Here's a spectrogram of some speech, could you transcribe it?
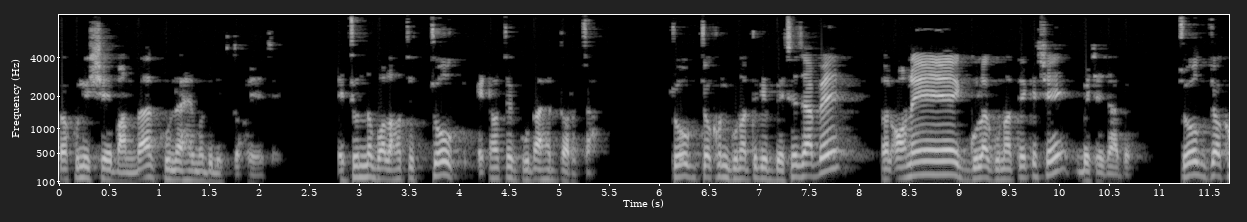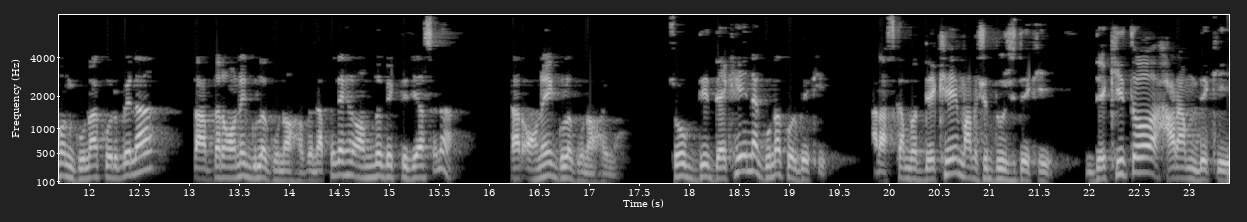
তখনই সে বান্দা গুনাহের মধ্যে লিপ্ত হয়ে যায়। এর জন্য বলা হচ্ছে চোখ, এটা হচ্ছে গুনাহের দরজা। চোখ যখন গুণা থেকে বেঁচে যাবে, তখন অনেকগুলা গুণা থেকে সে বেঁচে যাবে। চোখ যখন গুণা করবে না তার দ্বারা অনেকগুলা গুণা হবে না। আপনি দেখেন অন্ধ ব্যক্তি যে আছে না, তার অনেকগুলা গুণা হয় না। চোখ দিয়ে দেখেই না গুণা করবে কি? আর আজকে আমরা দেখে মানুষের দোষ দেখি। দেখি তো হারাম দেখি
